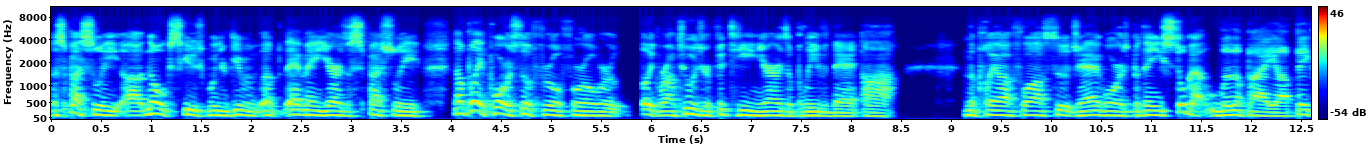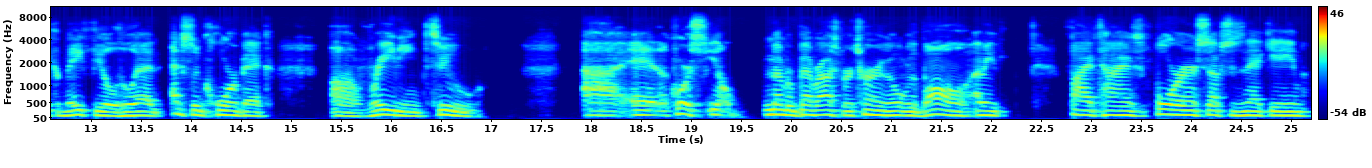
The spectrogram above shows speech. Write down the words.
Especially, uh, no excuse when you're giving up that many yards, especially now Blake Bortles still threw for over like around 215 yards, I believe, in that uh in the playoff loss to the Jaguars, but then you still got lit up by uh, Baker Mayfield, who had excellent quarterback uh, rating too. Uh, and of course, you know, remember Ben Roethlisberger turning over the ball. I mean, five times, four interceptions in that game.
